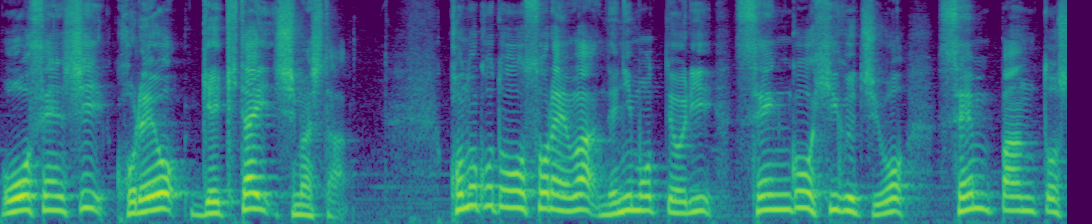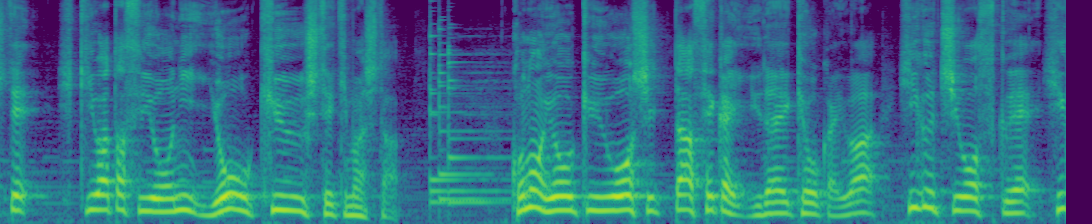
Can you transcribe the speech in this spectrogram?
応戦し、これを撃退しました。このことをソ連は根に持っており、戦後樋口を戦犯として引き渡すように要求してきました。この要求を知った世界ユダヤ教会は、樋口を救え、樋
